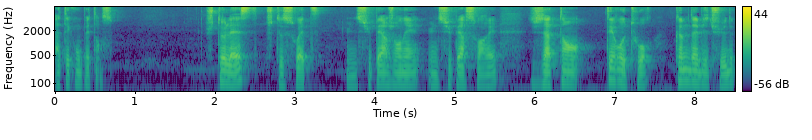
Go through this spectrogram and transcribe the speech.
à tes compétences. Je te laisse, je te souhaite une super journée, une super soirée. J'attends tes retours comme d'habitude.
